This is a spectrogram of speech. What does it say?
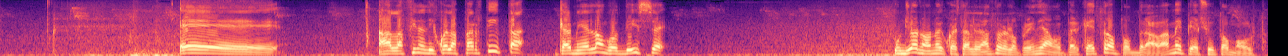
E alla fine di quella partita Carmine Longo disse un giorno noi questo allenatore lo prendiamo perché è troppo bravo, a me è piaciuto molto.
